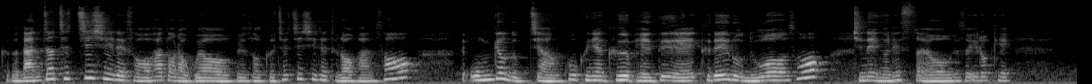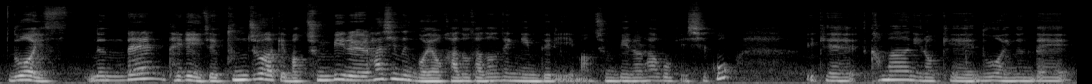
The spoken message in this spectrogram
그 난자 채취실에서 하더라고요. 그래서 그 채취실에 들어가서 옮겨 눕지 않고 그냥 그 베드에 그대로 누워서 진행을 했어요. 그래서 이렇게 누워 있는데 되게 이제 분주하게 막 준비를 하시는 거예요. 간호사 선생님들이 막 준비를 하고 계시고 이렇게 가만히 이렇게 누워 있는데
